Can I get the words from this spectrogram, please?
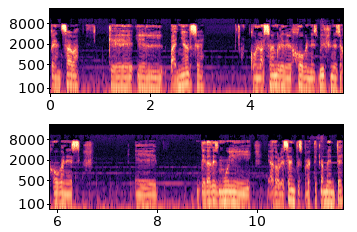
pensaba que el bañarse con la sangre de jóvenes, vírgenes de jóvenes, eh, de edades muy adolescentes prácticamente,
